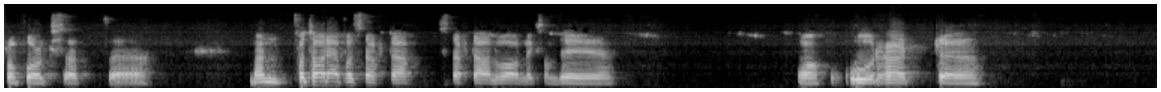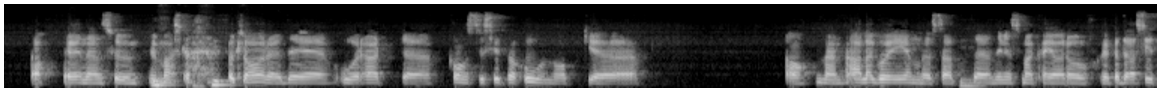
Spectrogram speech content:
från folk. Så att, man får ta det här på största, största allvar. Liksom. Det är ja, oerhört ja, jag vet inte ens hur, hur man ska förklara det. Det är en oerhört uh, konstig situation och uh, ja, men alla går igenom det så att, det är det som man kan göra och försöka dra sitt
